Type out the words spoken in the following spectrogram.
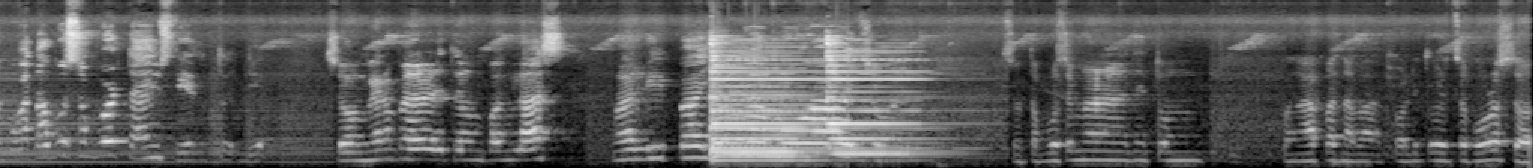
So, pagkatapos ng four times, dito, dito, So, meron pa dito yung pang last. Mali pa yung namuhay. So, so tapusin muna natin itong pang-apat na ulit-ulit sa chorus. So,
